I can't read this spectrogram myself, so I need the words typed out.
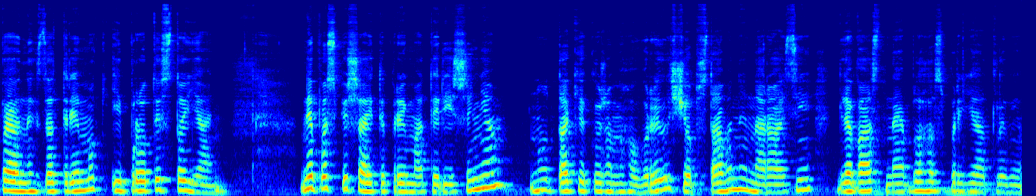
певних затримок і протистоянь. Не поспішайте приймати рішення, ну, так як вже ми говорили, що обставини наразі для вас неблагосприятливі.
